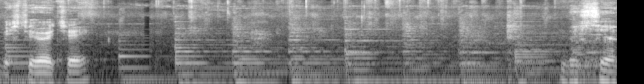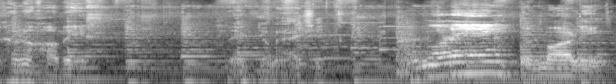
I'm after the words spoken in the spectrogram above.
বৃষ্টি হয়েছে। বৃষ্টি এখনও হবে। জমে আছে। গুড মর্নিং গুড মর্নিং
